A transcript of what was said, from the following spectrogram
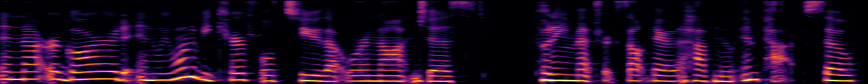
in that regard. And we want to be careful too that we're not just putting metrics out there that have no impact. So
